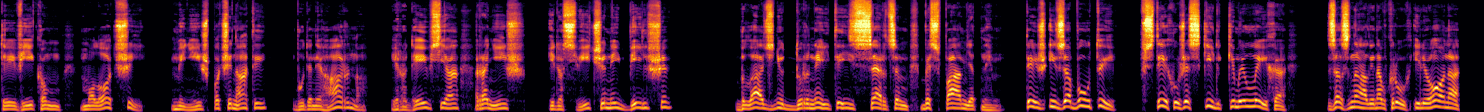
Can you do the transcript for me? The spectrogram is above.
ти віком молодший, мені ж починати буде негарно, і родився я раніш, і досвідчений більше. Блазню дурний ти із серцем безпам'ятним, ти ж і забути встиг уже скільки ми лиха, зазнали навкруг Іліона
